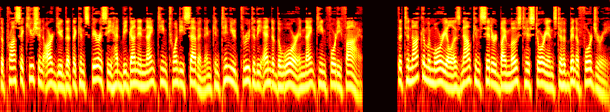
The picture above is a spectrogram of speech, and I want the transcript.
the prosecution argued that the conspiracy had begun in 1927 and continued through to the end of the war in 1945. The Tanaka Memorial is now considered by most historians to have been a forgery,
